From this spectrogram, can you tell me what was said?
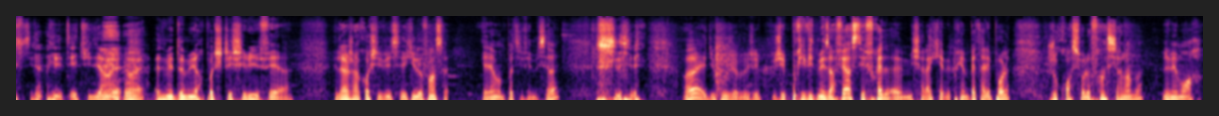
il était étudiant. Et Ouais. un de mes deux meilleurs potes, j'étais chez lui, il fait. euh, et là, je raccroche, il fait c'est l'équipe de France. Et là, mon pote, il fait mais c'est vrai? Ouais, ouais, et du coup, j'ai pris vite mes affaires. C'était Fred euh, Michala qui avait pris un pet à l'épaule, je crois, sur le France-Irlande, de mémoire.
